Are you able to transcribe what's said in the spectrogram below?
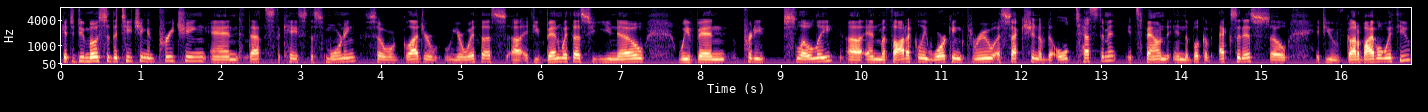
get to do most of the teaching and preaching, and that's the case this morning. So we're glad you're you're with us. Uh, if you've been with us, you know we've been pretty slowly uh, and methodically working through a section of the Old Testament. It's found in the book of Exodus. So if you've got a Bible with you,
